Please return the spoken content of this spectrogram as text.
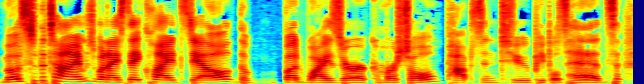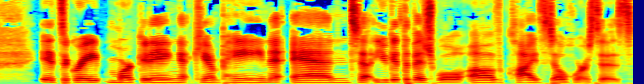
Most of the times when I say Clydesdale, the Budweiser commercial pops into people's heads. It's a great marketing campaign, and you get the visual of Clydesdale horses.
